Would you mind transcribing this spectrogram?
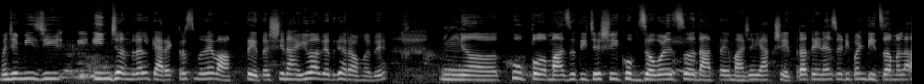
म्हणजे मी जी इन जनरल कॅरेक्टर्समध्ये वागते तशी नाही वागत घरामध्ये. खूप माझं तिच्याशी खूप जवळचं नातं आहे. माझ्या या क्षेत्रात येण्यासाठी पण तिचा मला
